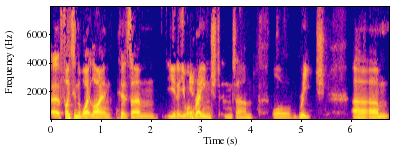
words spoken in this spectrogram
uh, fighting the white lion because um, you know you want Yeah. ranged and um, or reach, um,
